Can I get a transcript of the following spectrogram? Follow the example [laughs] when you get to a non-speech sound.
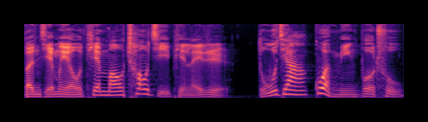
本节目由天猫超级品类日独家冠名播出。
